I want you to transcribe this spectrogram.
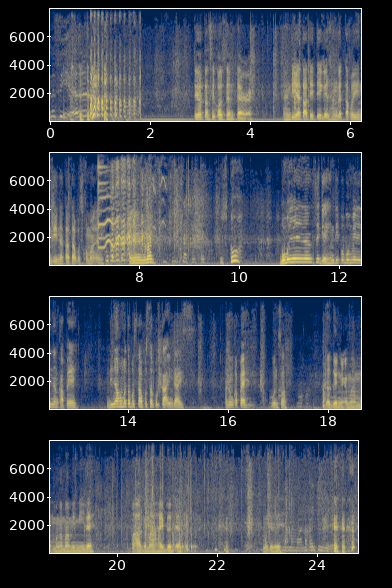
Na si R. Tinatang si call center. Hindi yata titigil hanggat ako hindi natatapos kumain. Ano na naman? Diyos ko. Bumili na ng sige, hindi pa bumili ng kape. Hindi na ako matapos-tapos sa pagkain, guys. Anong kape? Bunso. Gaganyan ang mga, mga mamimili. Maaga mga high blood eh. Magaling. Manang-mana kay.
